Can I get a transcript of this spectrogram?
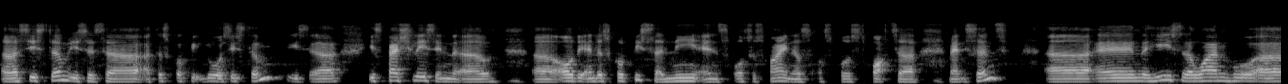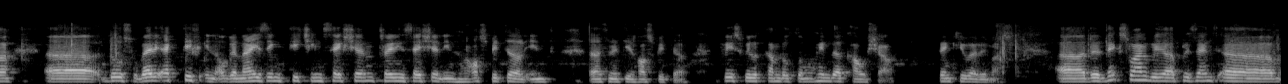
uh, system. It's uh, arthroscopic dual system. He's a uh, specialist in all the endoscopies, knee and also spine, also sports medicines. Uh, and he's the one who uh, uh, those very active in organizing teaching session, training session in hospital, in uh, Hospital. Please welcome Dr. Mohinder Kaushal. Thank you very much. Uh, the next one we present uh,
